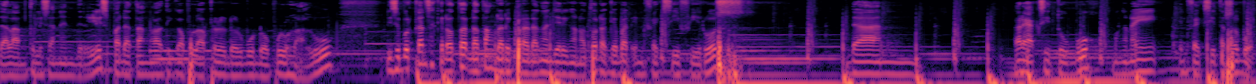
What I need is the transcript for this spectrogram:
Dalam tulisan yang dirilis pada tanggal 30 April 2020 lalu, disebutkan sakit otot datang dari peradangan jaringan otot akibat infeksi virus dan reaksi tubuh mengenai infeksi tersebut.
